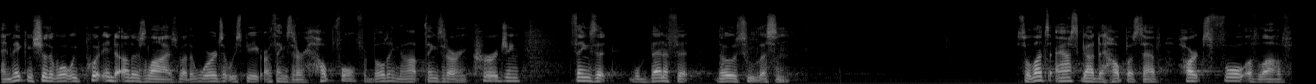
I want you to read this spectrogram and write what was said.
and making sure that what we put into others' lives by the words that we speak are things that are helpful for building them up, things that are encouraging, things that will benefit those who listen. So let's ask God to help us to have hearts full of love,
